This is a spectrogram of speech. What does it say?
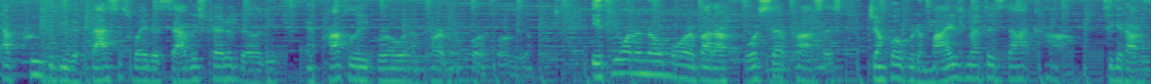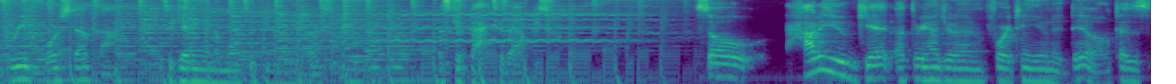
have proved to be the fastest way to establish credibility and profitably grow an apartment portfolio. If you want to know more about our four step process, jump over to MyersMethods.com to get our free four step guide to getting into multifamily investing. Let's get back to the episode. So, how do you get a 314 unit deal? Because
